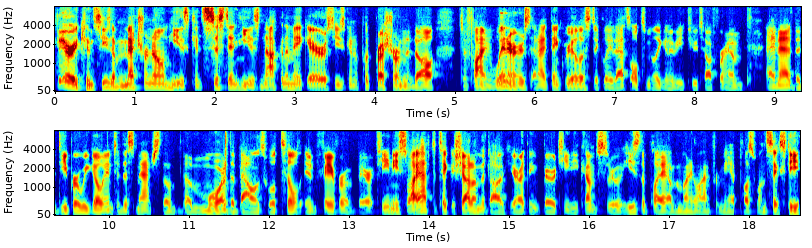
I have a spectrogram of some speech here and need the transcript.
very he's a metronome. He is consistent. He is not going to make errors. He's going to put pressure on Nadal to find winners. And I think realistically, that's ultimately going to be too tough for him. And uh, the deeper we go into this match, the the more the balance will tilt in favor of Berrettini. So I have to take a shot on the dog here. I think Berrettini comes through. He's the play on the money line for me at plus 160.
